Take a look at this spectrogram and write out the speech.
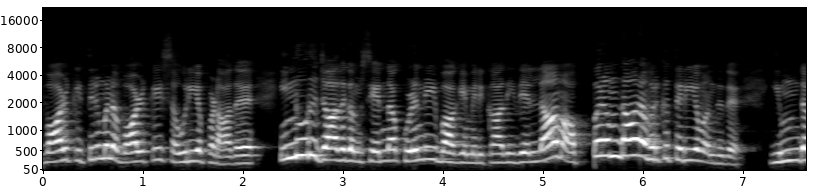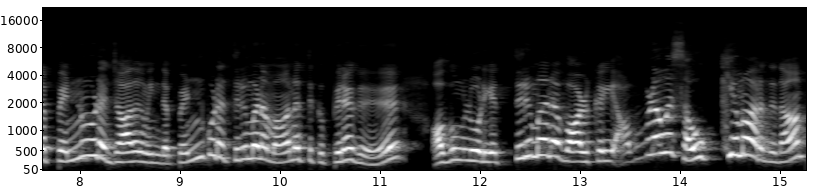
வாழ்க்கை திருமண வாழ்க்கை சௌரியப்படாது. இன்னொரு ஜாதகம் சேர்ந்தா குழந்தை பாகியம் இருக்காது. இதெல்லாம் அப்புறம்தான் அவருக்கு தெரிய வந்தது. இந்த பெண்ணோட ஜாதகம் இந்த பெண் கூட திருமணம் ஆனதுக்கு பிறகு அவங்களுடைய திருமண வாழ்க்கை அவ்வளவு சௌக்கியமா இருந்ததாம்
